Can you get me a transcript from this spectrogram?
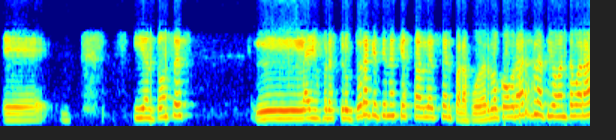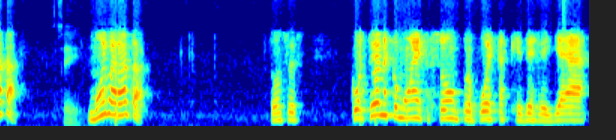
Eh, y entonces, la infraestructura que tienes que establecer para poderlo cobrar es relativamente barata. Sí. Muy barata. Entonces, cuestiones como esas son propuestas que desde ya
